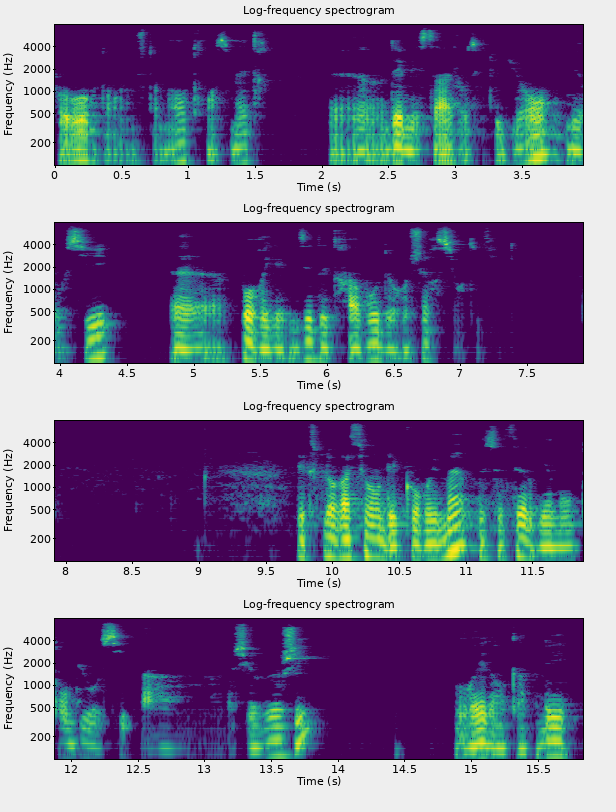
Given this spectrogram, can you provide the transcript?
pour justement transmettre euh, des messages aux étudiants, mais aussi euh, pour réaliser des travaux de recherche scientifique. L'exploration des corps humains peut se faire bien entendu aussi par la chirurgie. Pourrait donc appeler,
